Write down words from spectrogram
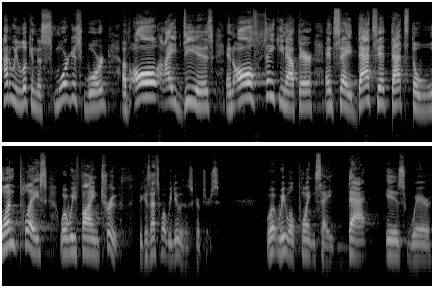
how do we look in the smorgasbord of all ideas and all thinking out there and say, that's it, that's the one place where we find truth? Because that's what we do with the scriptures. We will point and say, that is where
